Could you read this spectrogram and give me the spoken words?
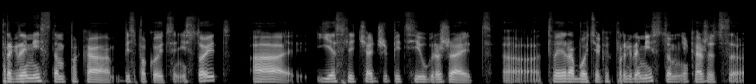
программистам пока беспокоиться не стоит. А если чат GPT угрожает твоей работе как программисту, мне кажется,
